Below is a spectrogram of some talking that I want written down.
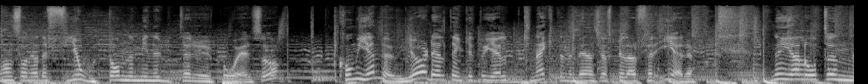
han sa ni hade 14 minuter på er, så kom igen nu, gör det helt enkelt och hjälp knäkten medan jag spelar för er. Nya låten,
